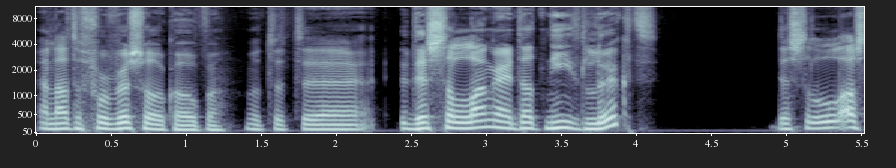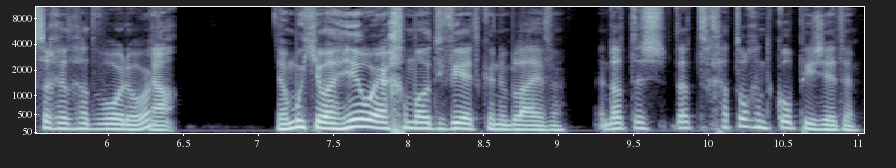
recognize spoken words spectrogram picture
En laten we het voor Russell ook hopen. Want het, eh des te langer dat niet lukt, des te lastiger het gaat worden hoor. Ja. Dan moet je wel heel erg gemotiveerd kunnen blijven. En dat, is, dat gaat toch in het kopje zitten.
